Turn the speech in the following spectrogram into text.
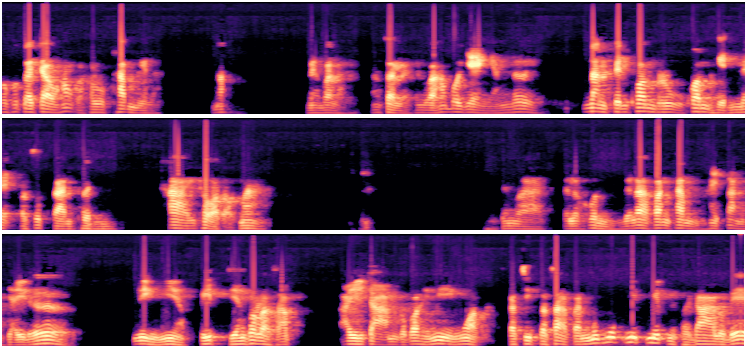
พระพุทธเจ้าเฮากับเคารพธรรมนี่ล่ะนะแม่นบ่ล่ะทั้งสั้นแหละถึงว่าเขาบ่แย่งอย่างเลย นั่นเป็นความรู้ความเห็นและประสบการณ์เพลินทายถอดออกมาจังว่าแต่ละคนเวลาฟังธรรมให้ตั้งใจเด้อนิ่งเงียบปิดเสียงโทรศัพท์ไอจามก็บ่ให้มีงวกกระซิบกระซาบกันมุบมุบมิดมิดนี่ข่อยด่าโลดเด้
